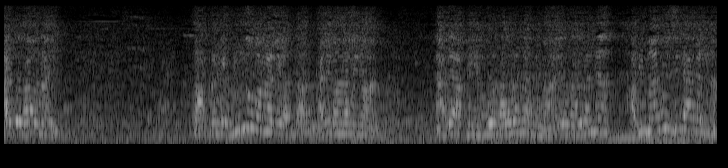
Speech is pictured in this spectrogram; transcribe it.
আর কোথাও নাই। তো আপনাকে হিন্দু বাঙালি হতে হবে, খালি বাঙালি নয়। নাহলে আপনি হিন্দু থাকবেন না, আপনি বাঙালিও থাকবেন না, আপনি মানুষই থাকবেন না।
